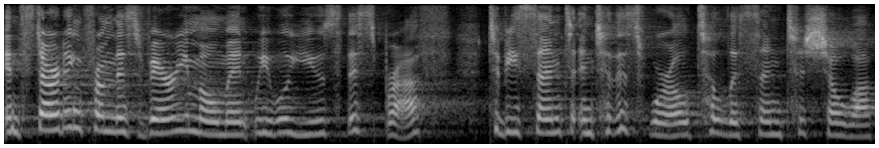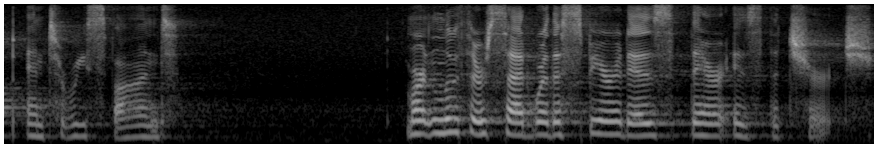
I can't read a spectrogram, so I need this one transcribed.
And starting from this very moment, we will use this breath to be sent into this world to listen, to show up, and to respond. Martin Luther said, Where the Spirit is, there is the church.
